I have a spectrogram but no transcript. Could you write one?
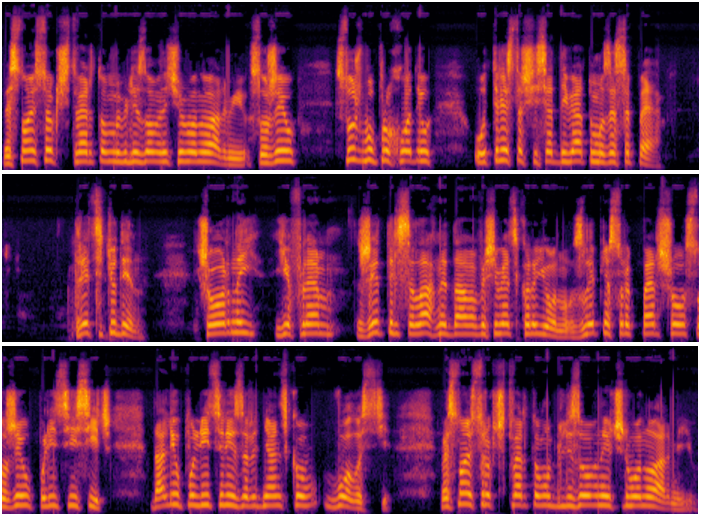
весною 44-го мобілізований Червону армію, служив, службу проходив у 369-му ЗСП. 31. Чорний Єфрем, житель села Гнедава Вишевецького району, з липня 41-го служив у поліції Січ, далі у поліції Зароднянського волості. Весною 44-го мобілізований у Червону армію.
